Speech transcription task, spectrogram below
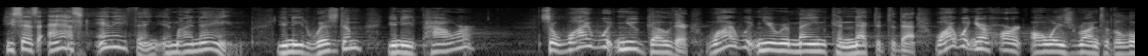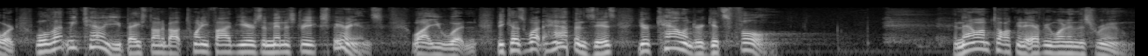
He says, Ask anything in my name. You need wisdom, you need power. So, why wouldn't you go there? Why wouldn't you remain connected to that? Why wouldn't your heart always run to the Lord? Well, let me tell you, based on about 25 years of ministry experience, why you wouldn't. Because what happens is your calendar gets full. And now I'm talking to everyone in this room.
